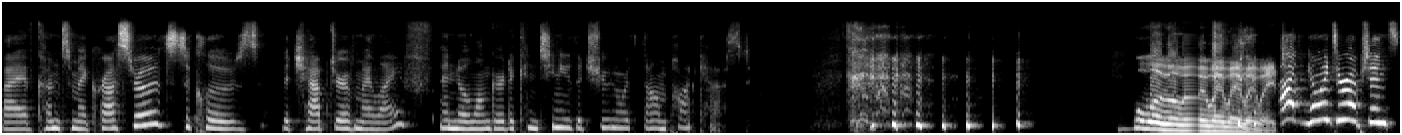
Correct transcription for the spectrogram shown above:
I have come to my crossroads to close the chapter of my life and no longer to continue the True North Dom podcast. Whoa, whoa, whoa, wait, wait, wait, wait, wait. ah, no interruptions.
